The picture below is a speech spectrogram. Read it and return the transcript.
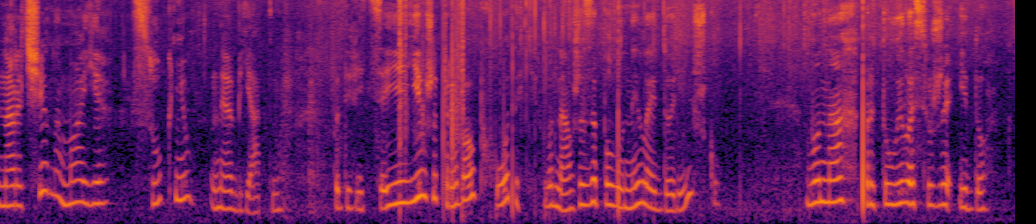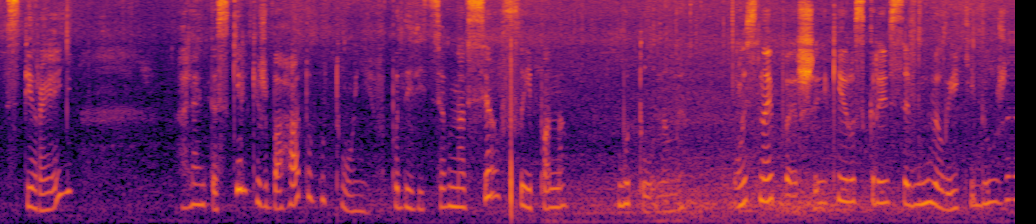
наречена має сукню необ'ятну. Подивіться, її вже треба обходити. Вона вже заполонила і доріжку. Вона притулилась уже і до спіреї. Гляньте, скільки ж багато бутонів. Подивіться, вона вся всипана бутонами. Ось найперший, який розкрився, він великий дуже.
